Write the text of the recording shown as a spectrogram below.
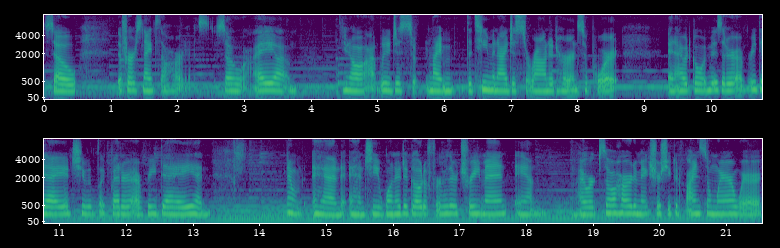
So the first night's the hardest. So I, um, you know, we just my the team and I just surrounded her in support, and I would go and visit her every day, and she would look better every day, and and and she wanted to go to further treatment and I worked so hard to make sure she could find somewhere where,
